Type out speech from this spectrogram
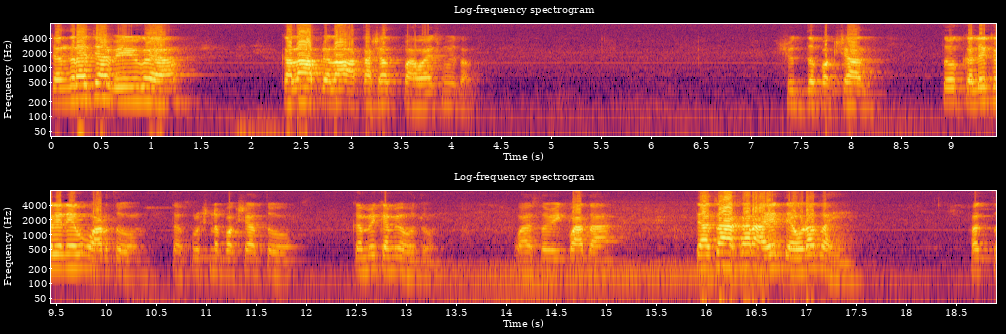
चंद्राच्या वेगवेगळ्या कला आपल्याला आकाशात पाहावयास मिळतात. शुद्ध पक्षात तो कलेकलेने वाढतो तर कृष्ण पक्षात तो कमी कमी होतो. वास्तविक पाहता त्याचा आकार आहे तेवढाच आहे. फक्त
